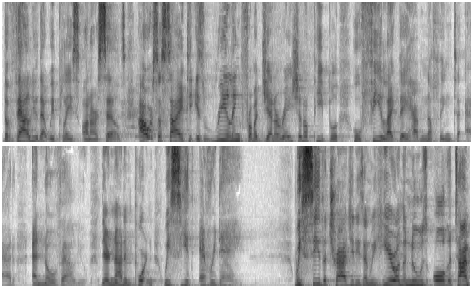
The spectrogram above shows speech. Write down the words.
The value that we place on ourselves. Our society is reeling from a generation of people who feel like they have nothing to add and no value. They're not important. We see it every day. We see the tragedies and we hear on the news all the time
